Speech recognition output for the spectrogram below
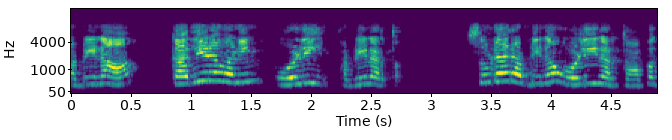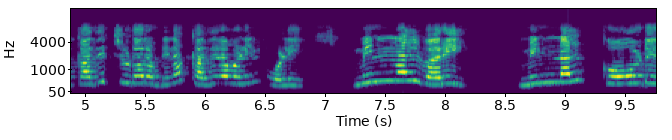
அப்படின்னா கதிரவனின் ஒளி அப்படின்னு அர்த்தம். சுடர் அப்படின்னா ஒளின்னு அர்த்தம். அப்ப கதிர்ச்சுடர் அப்படின்னா கதிரவனின் ஒளி. மின்னல் வரி மின்னல் கோடு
